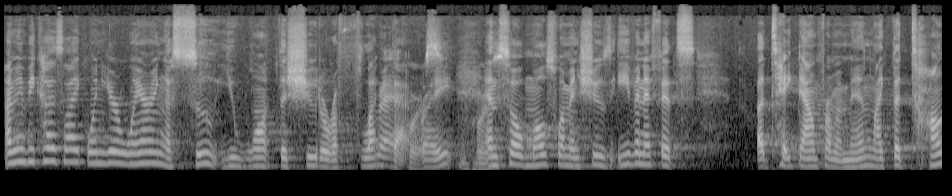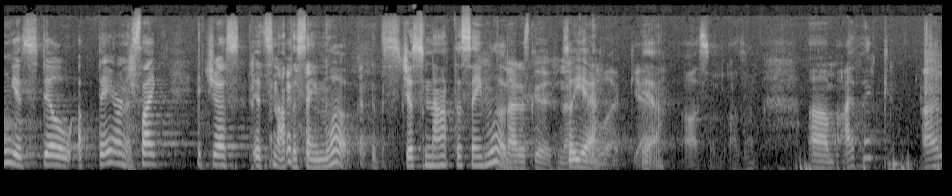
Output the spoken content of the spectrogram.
I mean, because like when you're wearing a suit, you want the shoe to reflect Right. That, course, right? of course. And so most women's shoes, even if it's a takedown from a man, like the tongue is still up there, and it's like it just it's not the same look. It's just not the same look. Not as good. Not So, yeah, look. Yeah. yeah. Awesome. Awesome. Um, I think I'm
